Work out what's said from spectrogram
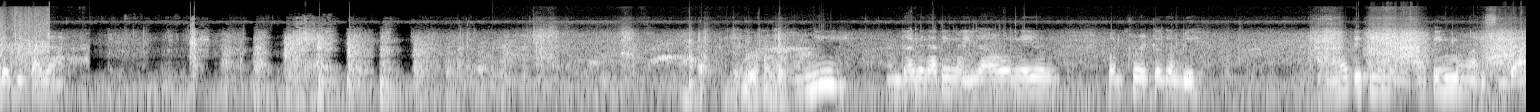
Gabi pala. Ka ba? Dami. Ang dami nating nailawan ngayon. Confer kagabi. At ito naman yung ating mga isda.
